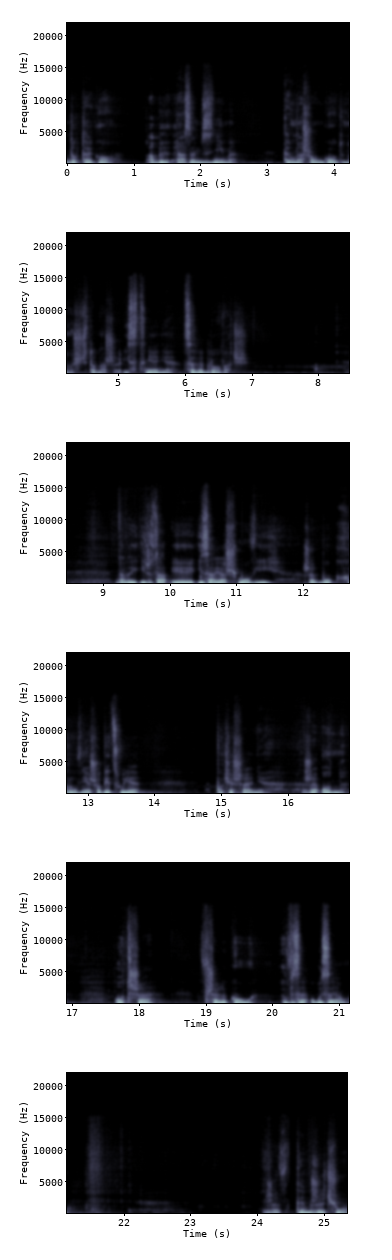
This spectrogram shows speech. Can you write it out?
do tego, aby razem z Nim tę naszą godność, to nasze istnienie celebrować. Dalej Iza, Izajasz mówi, że Bóg również obiecuje pocieszenie, że On otrze wszelką łzę, że w tym życiu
